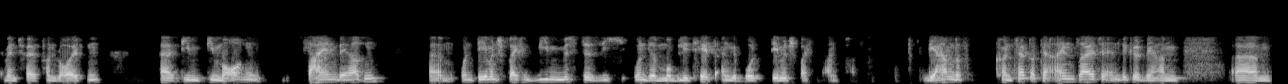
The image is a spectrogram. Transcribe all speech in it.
eventuell von Leuten, äh, die, die morgen sein werden und dementsprechend, wie müsste sich unser Mobilitätsangebot dementsprechend anpassen. Wir haben das Konzept auf der einen Seite entwickelt, wir haben ähm,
